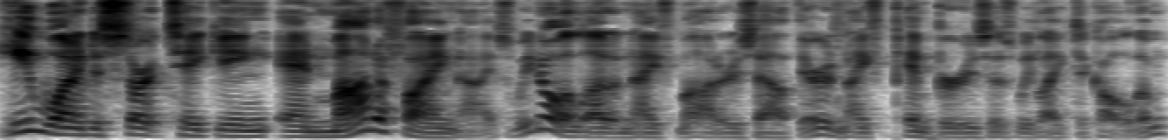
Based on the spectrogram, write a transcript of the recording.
He wanted to start taking and modifying knives. We know a lot of knife modders out there, knife pimpers, as we like to call them.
